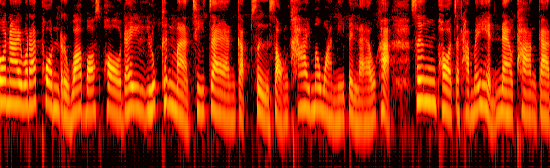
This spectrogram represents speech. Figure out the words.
ตัวนายวรัตพลหรือว่าบอสพอลได้ลุกขึ้นมาชี้แจงกับสื่อสองค่ายเมื่อวานนี้ไปแล้วค่ะ ซึ่งพอจะทำให้เห็นแนวทางการ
